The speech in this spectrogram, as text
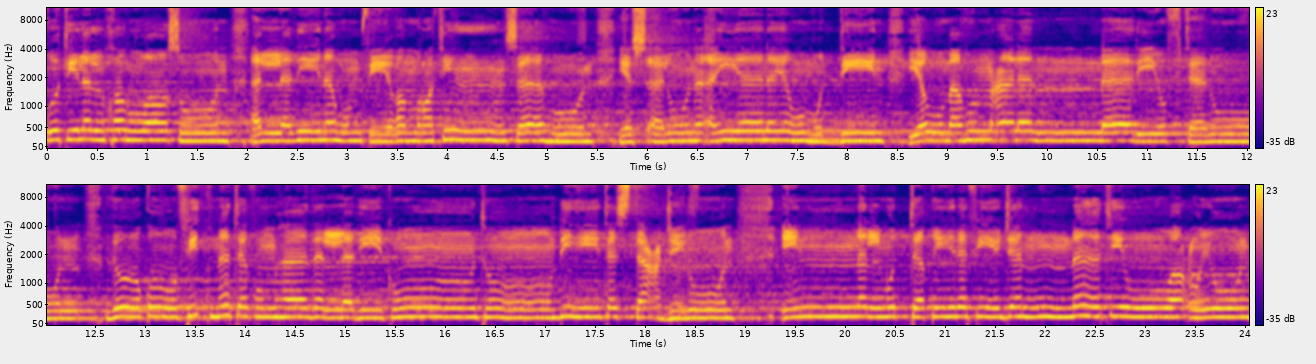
قتل الخراصون الذين هم في غمرة ساهون. يسألون أيان يوم الدين يوم هم على النار يفتنون. ذوقوا فتنتكم هذا الذي كنتم به تستعجلون. إن المتقين في جنات وعيون.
